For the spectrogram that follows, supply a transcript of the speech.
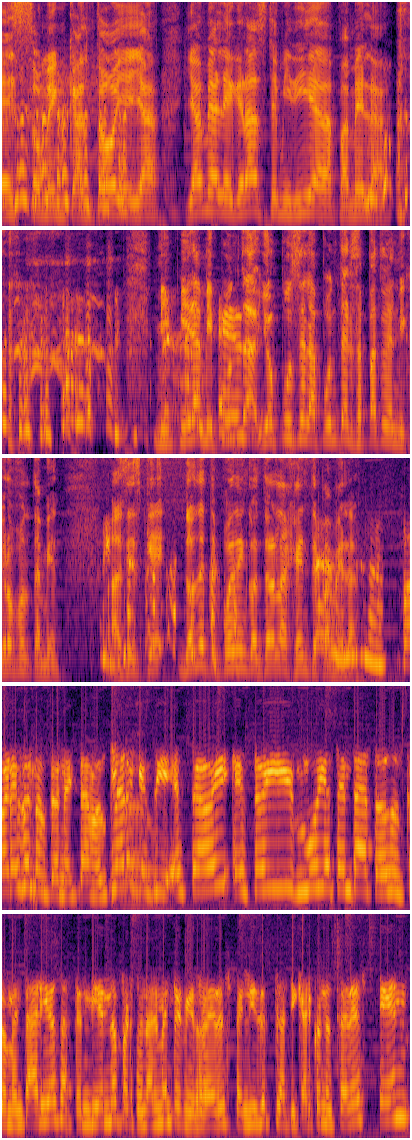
Eso me encantó, oye, ya, ya me alegraste mi día, Pamela. mira, mi punta, yo puse la punta del zapato del micrófono también. Así es que, ¿dónde te puede encontrar la gente, Pamela? Por eso nos conectamos. Claro, que sí. Estoy, estoy muy atenta a todos sus comentarios, atendiendo personalmente mis redes. Feliz de platicar con ustedes en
